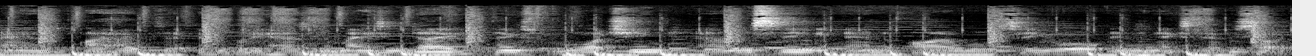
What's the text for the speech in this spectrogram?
and I hope that everybody has an amazing day. Thanks for watching and listening, and I will see you all in the next episode.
